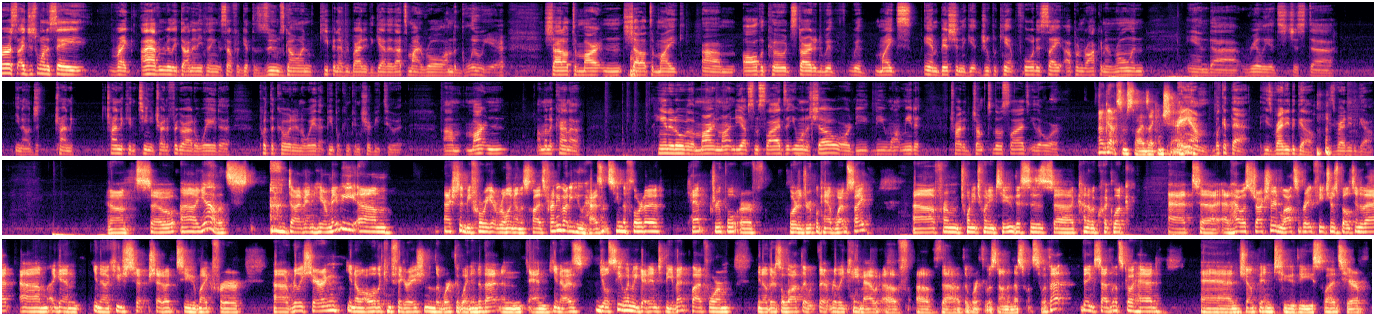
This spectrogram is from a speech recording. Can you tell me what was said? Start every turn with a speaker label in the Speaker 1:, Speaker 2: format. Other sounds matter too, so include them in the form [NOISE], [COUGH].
Speaker 1: First, I just want to say, like, I haven't really done anything except for get the Zooms going, keeping everybody together. That's my role. I'm the glue here. Shout out to Martin. Shout out to Mike. Um, all the code started with with Mike's ambition to get Drupal Camp Florida site up and rocking and rolling, and uh, really, it's just uh, you know just trying to trying to continue, trying to figure out a way to put the code in a way that people can contribute to it. Um, Martin, I'm gonna kind of hand it over to Martin. Martin, do you have some slides that you want to show, or do you, do you want me to try to jump to those slides? Either or.
Speaker 2: I've got some slides I can share.
Speaker 1: Bam! Look at that. He's ready to go. He's ready to go.
Speaker 2: On. So uh, yeah, let's [CLEARS THROAT] dive in here. Maybe um, actually before we get rolling on the slides, for anybody who hasn't seen the Florida Camp Drupal or Florida Drupal Camp website uh, from 2022, this is uh, kind of a quick look at uh, at how it's structured. Lots of great features built into that. Um, again, you know, huge sh shout out to Mike for uh, really sharing, you know, all of the configuration and the work that went into that. And and you know, as you'll see when we get into the event platform, you know, there's a lot that that really came out of of the the work that was done in this one. So with that being said, let's go ahead and jump into the slides here.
